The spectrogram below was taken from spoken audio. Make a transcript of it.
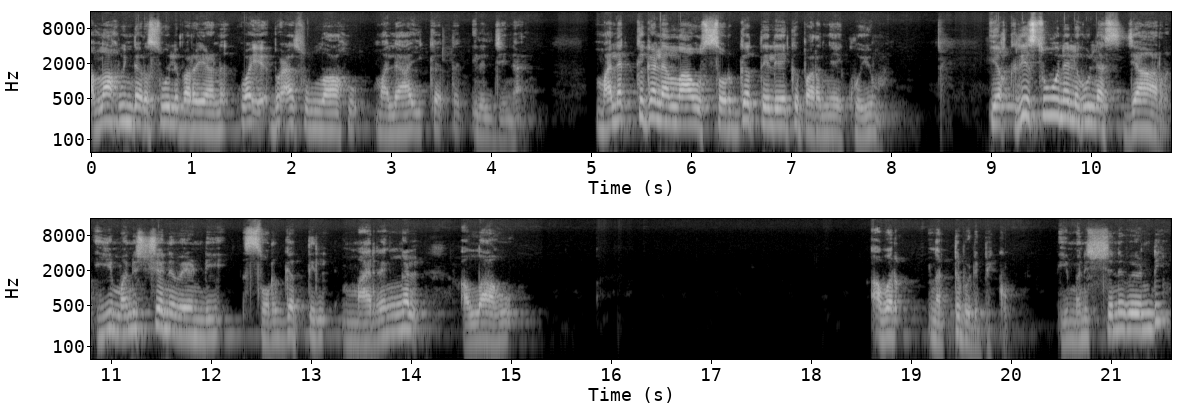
അള്ളാഹുവിന്റെ റസൂൽ പറയാണ് വയസുല്ലാഹു മലായിക്കത്ത ഇലൽ ജിനാൻ മലക്കുകൾ അള്ളാഹു സ്വർഗത്തിലേക്ക് പറഞ്ഞേക്കുകയും യഖ്രിസൂന ലഹുൽ അസ്ജാർ. ഈ മനുഷ്യന് വേണ്ടി സ്വർഗത്തിൽ മരങ്ങൾ അള്ളാഹു അവർ നട്ടുപിടിപ്പിക്കും. ഈ മനുഷ്യന് വേണ്ടി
